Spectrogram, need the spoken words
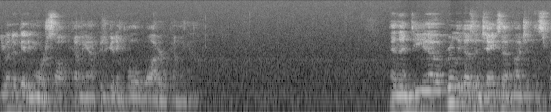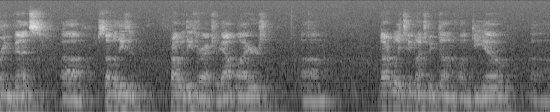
you end up getting more salt coming out because you're getting cold water coming out. And then DO really doesn't change that much at the spring vents. Uh, some of these, probably these are actually outliers. Um, not really too much we've done on DO, uh,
